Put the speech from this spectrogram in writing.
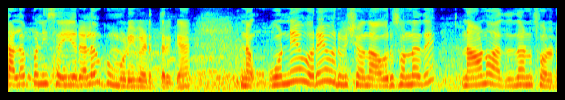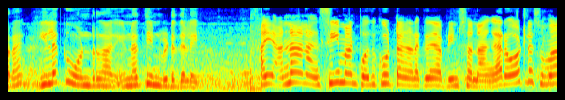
களப்பணி செய்கிற அளவுக்கு முடிவு எடுத்திருக்கேன். நான் ஒன்றே ஒரே ஒரு விஷயம் தான். அவர் சொன்னது நானும் அதுதான் சொல்கிறேன் இலக்கு ஒன்று தான் இனத்தின் விடுதலை. ஐயா அண்ணா நாங்கள் சீமான் பொதுக்கூட்டம் நடக்குது அப்படின்னு சொன்னாங்க. ரோட்டில் சும்மா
